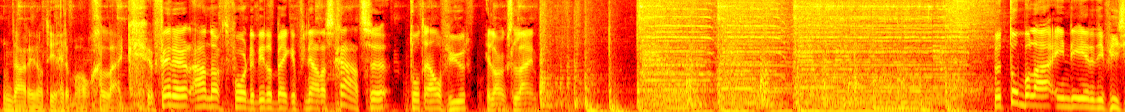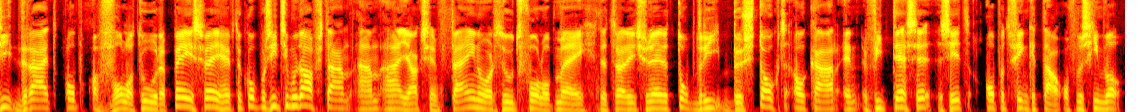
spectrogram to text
Daarin had hij helemaal gelijk. Verder aandacht voor de wereldbekerfinale schaatsen tot 11 uur in Langs de Lijn. De tombola in de eredivisie draait op volle toeren. PSV heeft de koppositie moeten afstaan aan Ajax en Feyenoord doet volop mee. De traditionele top 3 bestookt elkaar en Vitesse zit op het vinkentouw. Of misschien wel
